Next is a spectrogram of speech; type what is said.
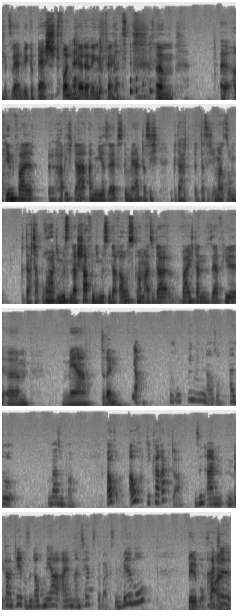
Jetzt werden wir gebasht von Herr der Ringe-Fans. ähm, äh, auf jeden Fall äh, habe ich da an mir selbst gemerkt, dass ich gedacht, äh, dass ich immer so gedacht habe, boah, die müssen das schaffen, die müssen da rauskommen. Also da war ich dann sehr viel ähm, mehr drin. Ja, ging mir genauso. Also war super. Auch, auch die Charakter sind einem, Charaktere sind auch mehr einem ans Herz gewachsen. Bilbo Bilbo vor hatte allem.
